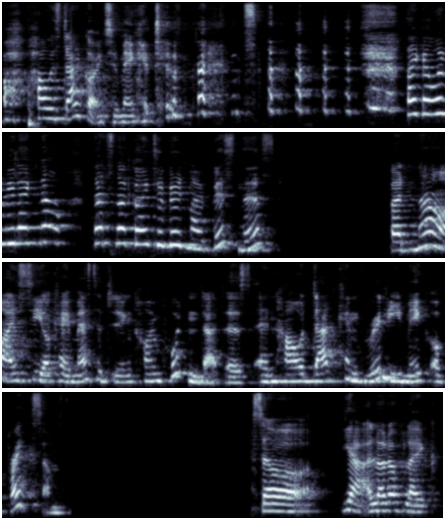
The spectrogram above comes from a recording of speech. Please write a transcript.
oh, how is that going to make a difference? like I would be like, no, that's not going to build my business. But now I see, okay, messaging, how important that is and how that can really make or break something. So yeah, a lot of like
